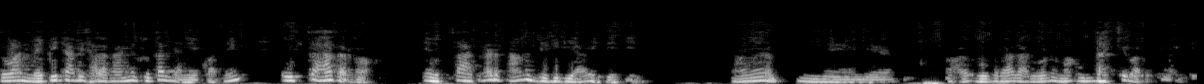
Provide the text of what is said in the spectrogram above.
සෝවන් මෙපිට අපි සලකන්නේ කෘතඥයෙක් වශයෙන් උත්සාහ කරනවා. ඒ උත්සාහ කරලා තාම දිගිදියාව හිතේ තියෙනවා. තාම මේ මේ රූප රාග අරුවන උද්දච්ච වරුතුමයි.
